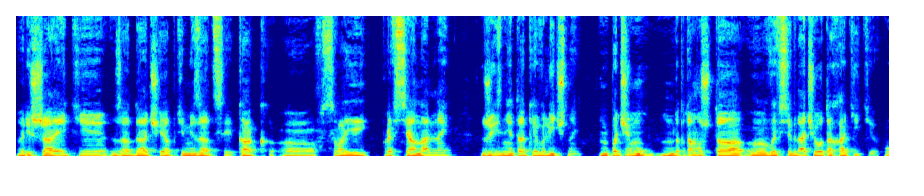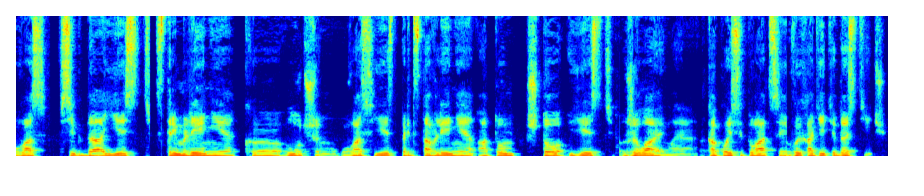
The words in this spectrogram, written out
решаете задачи оптимизации, как э, в своей профессиональной жизни, так и в личной. Почему? Да потому что э, вы всегда чего-то хотите. У вас всегда есть стремление к лучшему. У вас есть представление о том, что есть желаемое, какой ситуации вы хотите достичь.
